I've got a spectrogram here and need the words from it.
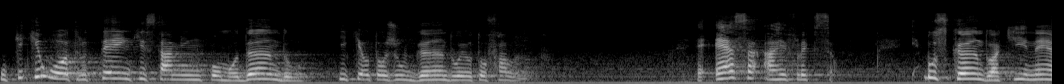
o que, que o outro tem que está me incomodando e que eu estou julgando ou eu estou falando. É essa a reflexão. E buscando aqui, né,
